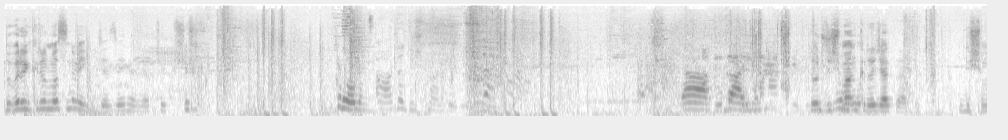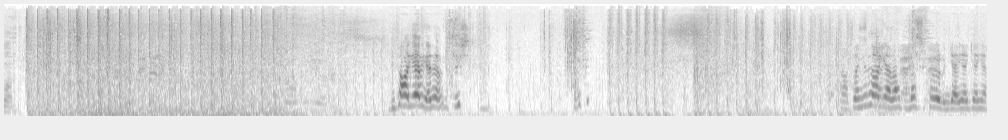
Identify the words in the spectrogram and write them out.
Duvarın kırılmasını bekleyeceğiz Zeynep yapacak bir şey yok. Kır oğlum. A'da düşman görüyorum. Ya gel. Dur düşman kıracak zaten. Düşman. Git al gel gel. Git. Ya sen git al gel. Ben nasıl kırıyorum. Gel gel gel.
